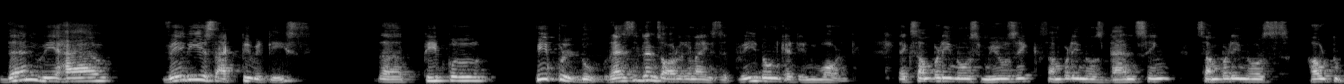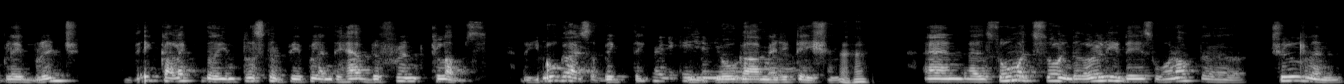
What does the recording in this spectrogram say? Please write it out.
then we have various activities the people people do residents organize it we don't get involved like somebody knows music somebody knows dancing somebody knows how to play bridge they collect the interested people and they have different clubs the yoga is a big thing Meditation. yoga meditation Uh-huh. And uh, so much so in the early days, one of the children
